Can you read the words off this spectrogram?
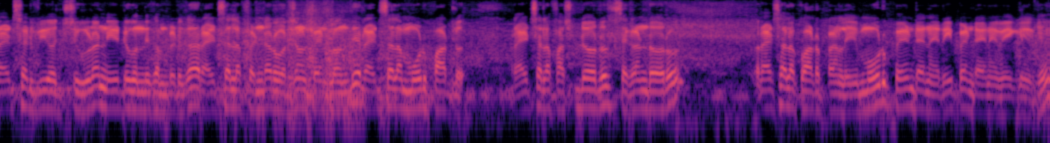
Right side view వచ్చి కూడా నీట్గా ఉంది కంప్లీట్గా. రైట్ సైడ్లో ఫెండర్ ఒరిజినల్ పెయింట్లో ఉంది. రైట్ సైడ్లో మూడు పార్ట్లు. రైట్ సైడ్లో first door second door right సైడ్లో క్వార్టర్ ప్యానల్. ఈ మూడు పెయింట్ అయినాయి రీపెయింట్ అయినాయి వెహికల్కి.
